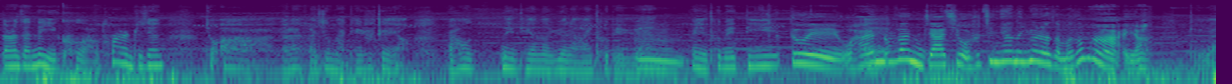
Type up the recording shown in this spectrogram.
但是在那一刻啊，突然之间就啊，原来繁星满天是这样。然后那天的月亮还特别圆，嗯而且特别低，对我还哎问佳琪，我说今天的月亮怎么这么矮呀？对吧？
